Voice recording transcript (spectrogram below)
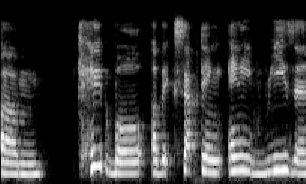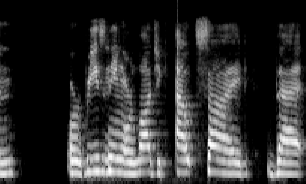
um, capable of accepting any reason or reasoning or logic outside that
